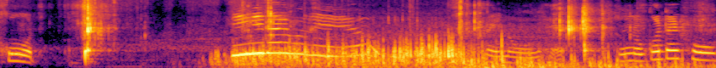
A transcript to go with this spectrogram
โคตรนี่ได้มาแล้วในน้องนะคะ แล้วน้องก็ได้โฟม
